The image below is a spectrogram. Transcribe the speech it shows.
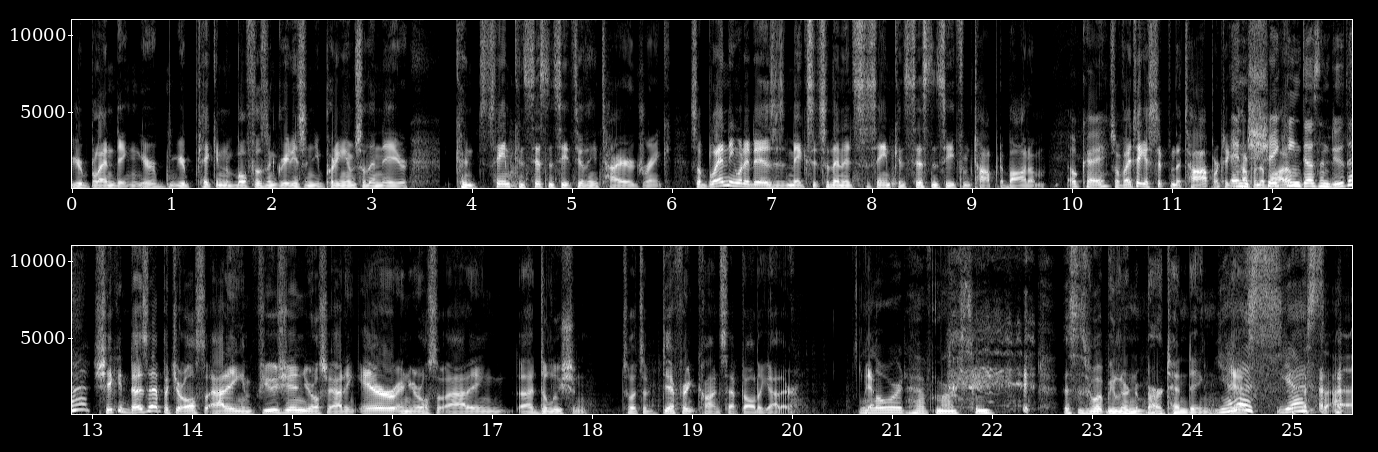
you're blending. You're you're taking both those ingredients and you're putting them so then they're con- same consistency through the entire drink. So blending, what it is, is makes it so then it's the same consistency from top to bottom. Okay. So if I take a sip from the top or take a sip from the bottom, shaking doesn't do that. shaking does that, but you're also adding infusion, you're also adding air, and you're also adding uh, dilution. So it's a different concept altogether. Yeah. Lord have mercy. This is what we learned in bartending. Yes, yes. uh,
